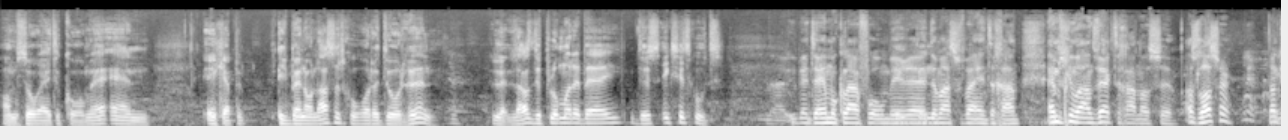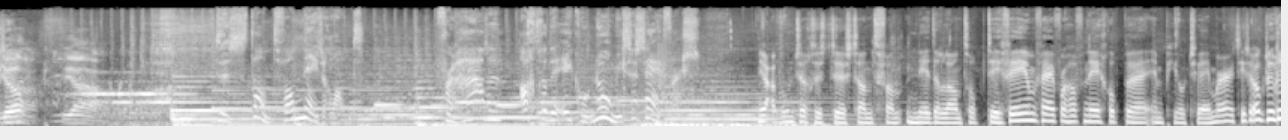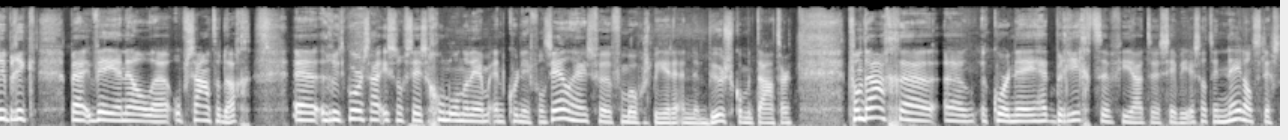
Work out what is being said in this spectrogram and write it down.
Om zo uit te komen. En ik, heb, ik ben al lastig geworden door hun. Lastdiploma erbij, dus ik zit goed. Nou, u bent er helemaal klaar voor om weer eh, de maatschappij in te gaan. En misschien wel aan het werk te gaan als, uh, als lasser. Dankjewel. Ja. De stand van Nederland. Verhalen achter de economische cijfers. Ja, woensdag dus de stand van Nederland op tv om vijf voor half negen op uh, NPO 2. Maar het is ook de rubriek bij WNL uh, op zaterdag. Uh, Ruud Koornstra is nog steeds groen ondernemer en Corné van Zijl. Hij is vermogensbeheerder en beurscommentator. Vandaag, Corné, het bericht via het CBS... dat in Nederland slechts 60%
